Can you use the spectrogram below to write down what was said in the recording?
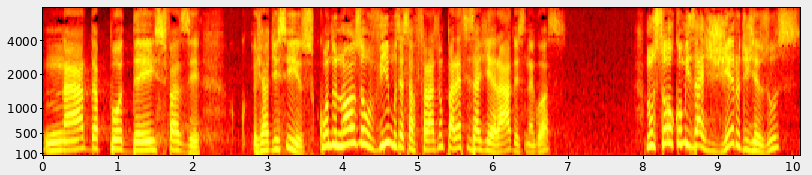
nada podeis fazer. Eu já disse isso. Quando nós ouvimos essa frase, não parece exagerado esse negócio? Não sou como exagero de Jesus?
